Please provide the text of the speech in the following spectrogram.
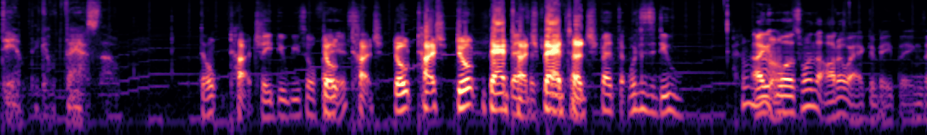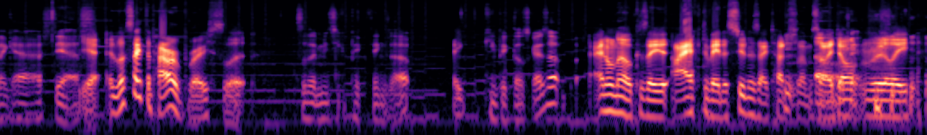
Damn, they come fast though. Don't touch. They do be so fast. Don't touch. Don't touch. Don't. Bad, touch. Bad touch. Bad touch. What does it do? I don't know. I, well, it's one of the auto activate things, I guess. Yes. yeah, it looks like the power bracelet. So that means you can pick things up. I- Can you pick those guys up? I don't know because they I activate as soon as I touch them, so Oh, I don't okay. really.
